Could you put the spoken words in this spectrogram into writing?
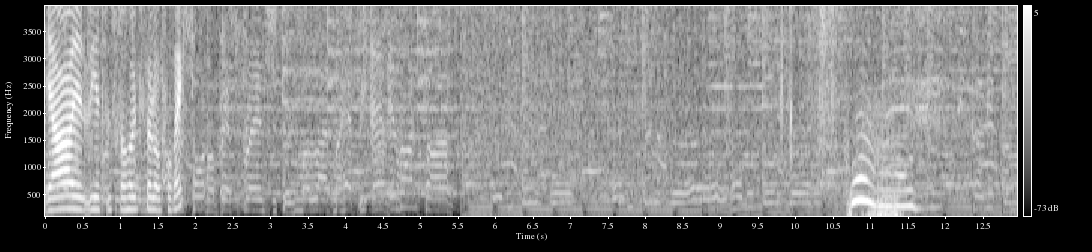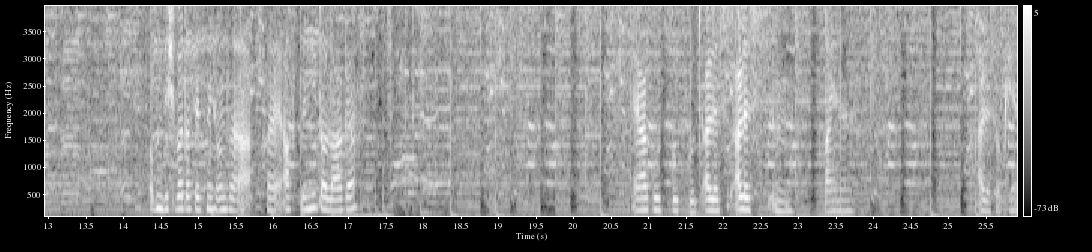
Ja, jetzt ist der Holzfäller verreckt. Huh. Hoffentlich wird das jetzt nicht unsere erste Niederlage. Ja, gut, gut, gut. Alles, alles im Reinen. Alles okay.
